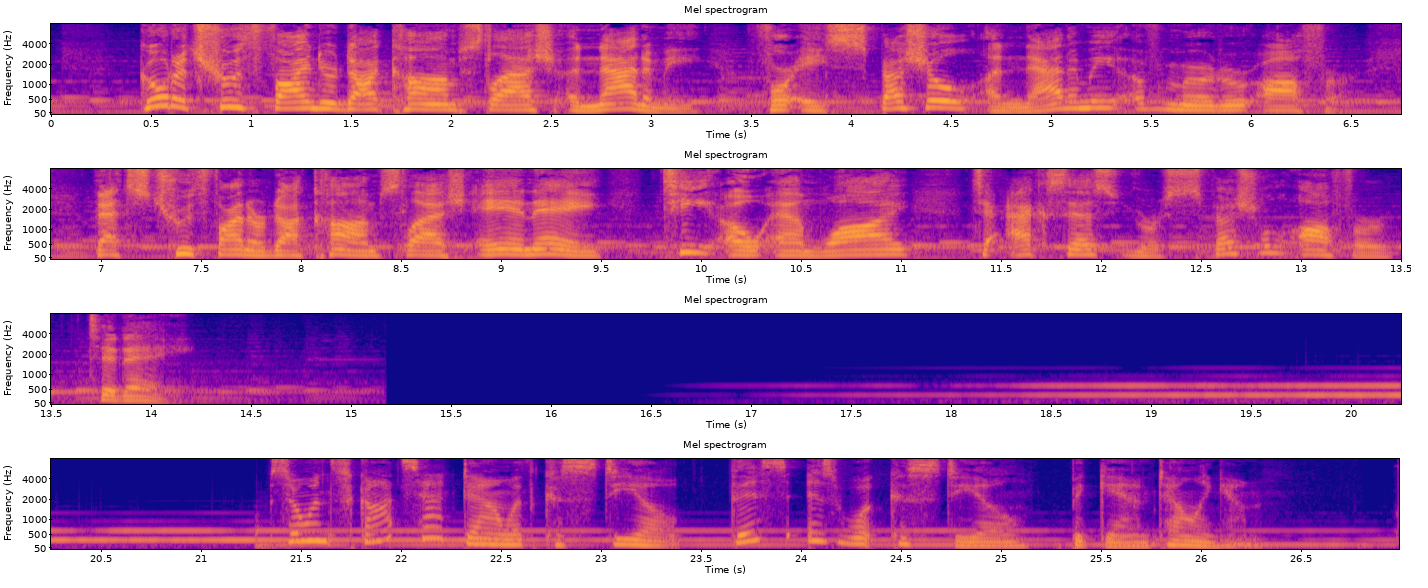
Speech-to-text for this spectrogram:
Go to truthfinder.com slash anatomy for a special Anatomy of Murder offer. That's truthfinder.com slash A-N-A-T-O-M-Y to access your special offer today. So when Scott sat down with Casteel, this is what Casteel began telling him.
